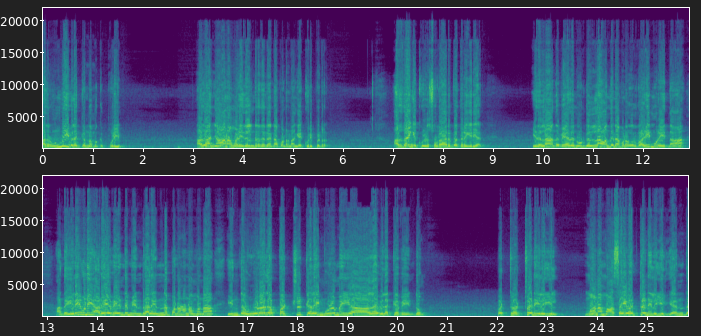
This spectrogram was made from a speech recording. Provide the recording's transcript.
அதன் உண்மை விளக்கம் நமக்கு புரியும். அதுதான் ஞானம் அடைதல்ன்றது என்ன பண்ணுறேன் நாங்கள் குறிப்பிடுறேன். அதுதான் இங்கே சொல்கிறாரு பத்ரகிரியார். இதெல்லாம் அந்த வேத நூல்கள்லாம் வந்து என்ன பண்ண ஒரு வழிமுறை தான். அந்த இறைவனை அடைய வேண்டும் என்றால் என்ன பண்ணணும் நம்மனா இந்த உலக பற்றுக்களை முழுமையாக விளக்க வேண்டும். பற்றற்ற நிலையில் மனம் அசைவற்ற நிலையில் எந்த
